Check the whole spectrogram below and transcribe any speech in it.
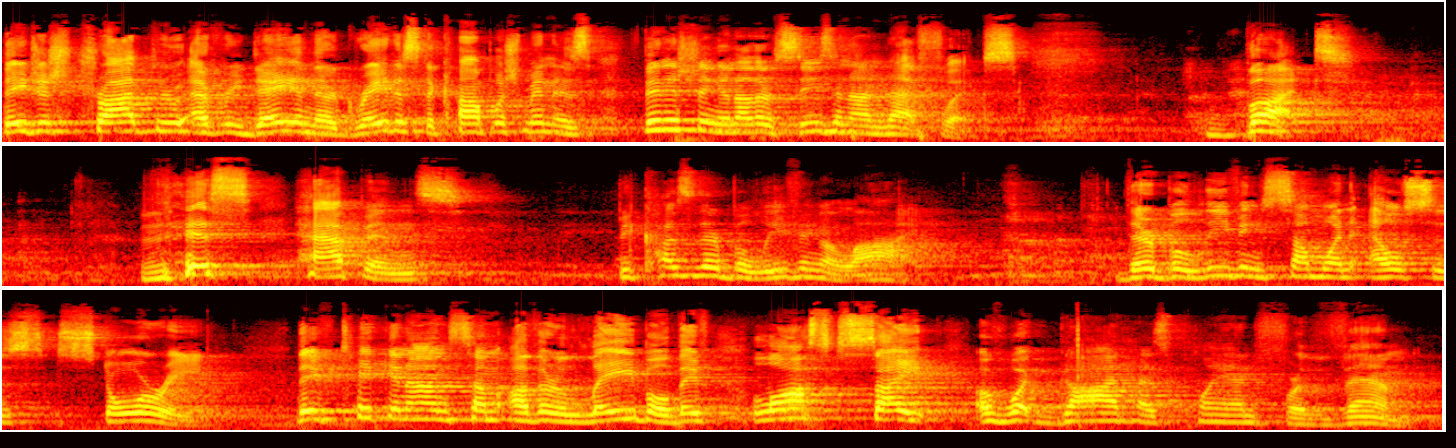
They just trod through every day, and their greatest accomplishment is finishing another season on Netflix. But this happens because they're believing a lie. They're believing someone else's story. They've taken on some other label. They've lost sight of what God has planned for them.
